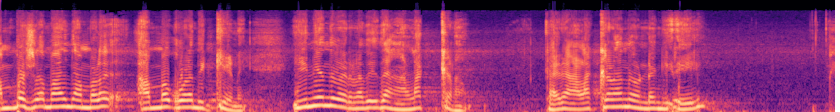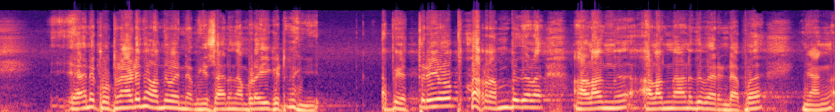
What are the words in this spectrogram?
അമ്പത് ശതമാനം നമ്മൾ അമ്മ കൂടെ നിൽക്കുകയാണ്. ഇനിയെന്ന് പറയുന്നത് ഇത് അളക്കണം. കാര്യം അളക്കണം എന്നുണ്ടെങ്കിൽ ഞാൻ കുട്ടനാടിൽ നിന്ന് അളന്ന് വരണം ഈ സാധനം നമ്മുടെ കയ്യിൽ കിട്ടണമെങ്കിൽ. അപ്പോൾ എത്രയോ പറമ്പുകൾ അളന്ന് അളന്നാണിത് വരേണ്ടത്. അപ്പോൾ ഞങ്ങൾ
